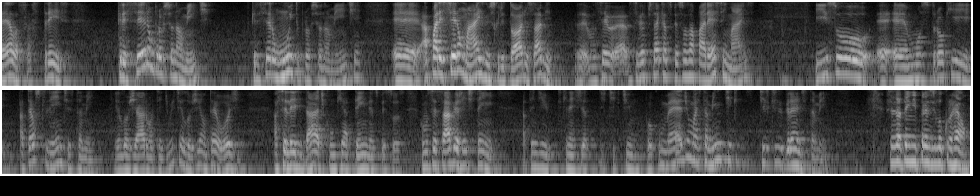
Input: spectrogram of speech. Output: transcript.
elas, as três, cresceram profissionalmente, cresceram muito profissionalmente, é, apareceram mais no escritório, sabe? É, você, você vai precisar que as pessoas aparecem mais. E isso é, é, mostrou que até os clientes também elogiaram o atendimento, elogiam até hoje a celeridade com que atendem as pessoas. Como você sabe, a gente tem atende clientes de, de ticket um pouco médio, mas também tickets, tickets grandes também. Vocês atendem empresas de lucro real?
